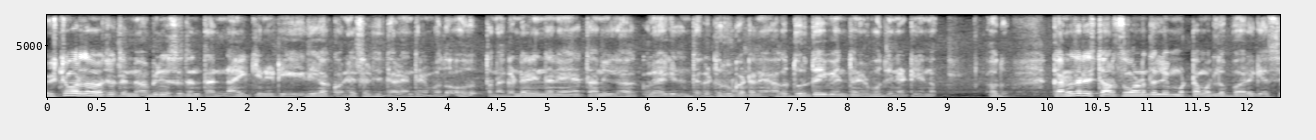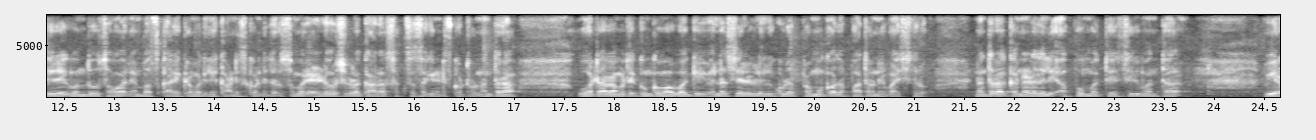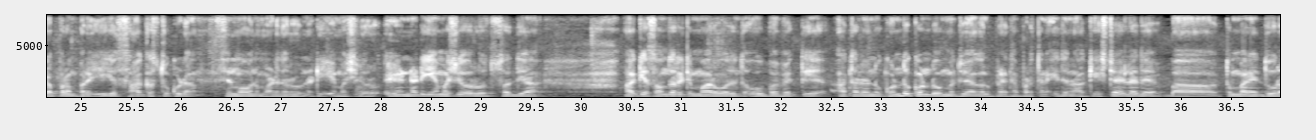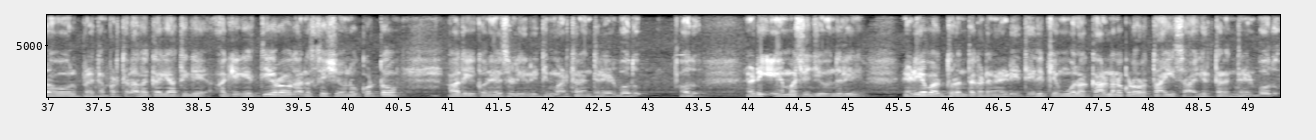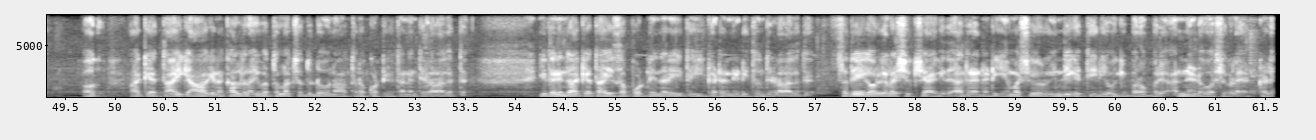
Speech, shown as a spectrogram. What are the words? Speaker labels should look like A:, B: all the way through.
A: ವಿಷ್ಣುವರ್ಧನ್ ಅವರ ಜೊತೆ ಅಭಿನಯಿಸಿದಂಥ ನಾಯಕಿ ನಟಿ ಇದೀಗ ಕೊನೆ ಸೆಳೆದಿದ್ದಾಳೆ ಅಂತ ಹೇಳ್ಬೋದು. ಹೌದು, ತನ್ನ ಗಂಡನಿಂದನೇ ತಾನೀಗ ಕೊಲೆಯಾಗಿದ್ದಂಥ ದುರ್ಘಟನೆ ಹಾಗೂ ದುರ್ದೈವಿ ಅಂತ ಹೇಳ್ಬೋದು ಈ ನಟಿಯನ್ನು. ಹೌದು, ಕನ್ನಡದಲ್ಲಿ ಸ್ಟಾರ್ ಸುವರ್ಣದಲ್ಲಿ ಮೊಟ್ಟ ಮೊದಲ ಬಾರಿಗೆ ಸೆರೆಗೊಂದು ಸವಾಲ್ ಎಂಬ ಕಾರ್ಯಕ್ರಮದಲ್ಲಿ ಕಾಣಿಸಿಕೊಂಡಿದ್ದರು. ಸುಮಾರು ಎರಡು ವರ್ಷಗಳ ಕಾಲ ಸಕ್ಸಸ್ ಆಗಿ ನಡೆಸಿಕೊಟ್ರು. ನಂತರ ವಟಾರ ಮತ್ತು ಕುಂಕುಮ ಭಾಗ್ಯ ಇವೆಲ್ಲ ಸೇರೆಗಳಲ್ಲೂ ಕೂಡ ಪ್ರಮುಖವಾದ ಪಾತ್ರ ನಿಭಾಯಿಸಿದರು. ನಂತರ ಕನ್ನಡದಲ್ಲಿ ಅಪ್ಪು ಮತ್ತು ಸಿರಿವಂತ ವೀರ ಪರಂಪರೆ ಹೀಗೆ ಸಾಕಷ್ಟು ಕೂಡ ಸಿನಿಮಾವನ್ನು ಮಾಡಿದರು ನಟಿ ಈ ನಟಿ ಹೇಮಶ್ರೀ ಅವರು ಸದ್ಯ ಆಕೆ ಸೌಂದರ್ಯಕ್ಕೆ ಮಾರುವುದಂತ ಒಬ್ಬ ವ್ಯಕ್ತಿ ಆತನನ್ನು ಕೊಂಡುಕೊಂಡು ಮದುವೆಯಾಗಲು ಪ್ರಯತ್ನ ಪಡ್ತಾನೆ. ಇದನ್ನು ಆಕೆ ಇಷ್ಟ ಇಲ್ಲದೆ ಬಾ ತುಂಬಾ ದೂರ ಹೋಗಲು ಪ್ರಯತ್ನ ಪಡ್ತಾರೆ ಅದಕ್ಕಾಗಿ ಆತಿಗೆ ಆಕೆಗೆ ತೀವ್ರವಾದ ಅನಸ್ತೇಶವನ್ನು ಕೊಟ್ಟು ಆಕೆಗೆ ಕೊನೆಯ ಸೆಳೆಯ ರೀತಿ ಮಾಡ್ತಾನೆ ಅಂತಲೇ ಹೇಳ್ಬೋದು. ಹೌದು. ನಟಿ ಹೇಮಶ್ರೀ ಜೀವನದಲ್ಲಿ ನಡೆಯಬಾರ ದುರಂತ ಘಟನೆ ನಡೆಯುತ್ತೆ. ಇದಕ್ಕೆ ಮೂಲ ಕಾರಣನೂ ಕೂಡ ಅವರ ತಾಯಿ ಸಹ ಆಗಿರ್ತಾರೆ ಅಂತಲೇ ಹೇಳ್ಬೋದು. ಹೌದು. ಆಕೆ ತಾಯಿಗೆ ಆಗಿನ ಕಾಲದಲ್ಲಿ ಐವತ್ತು ಲಕ್ಷ ದುಡ್ಡನ್ನು ಆತನ ಕೊಟ್ಟಿರ್ತಾನೆ ಅಂತ ಹೇಳಲಾಗುತ್ತೆ. ಇದರಿಂದ ಆಕೆ ತಾಯಿ ಸಪೋರ್ಟ್ನಿಂದ ಈ ಘಟನೆ ನಡೀತು ಅಂತ ಹೇಳಲಾಗುತ್ತೆ. ಸದ್ಯ ಅವರಿಗೆಲ್ಲ ಶಿಕ್ಷೆ ಆಗಿದೆ. ಆದರೆ ನಟಿ ಹೇಮಶ್ರೀ ಅವರು ಇಂದಿಗೆ ತೀರಿ ಹೋಗಿ ಬರೋಬ್ಬರಿ ಹನ್ನೆರಡು ವರ್ಷಗಳೇ ಕಳೆ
